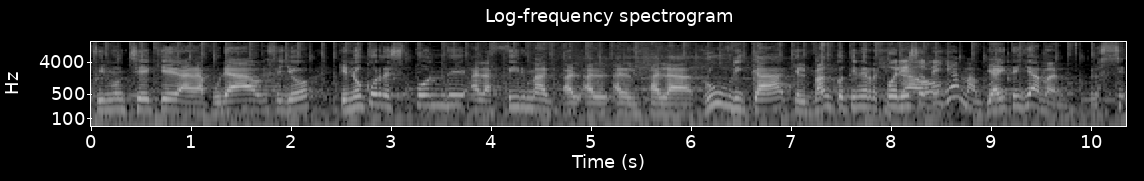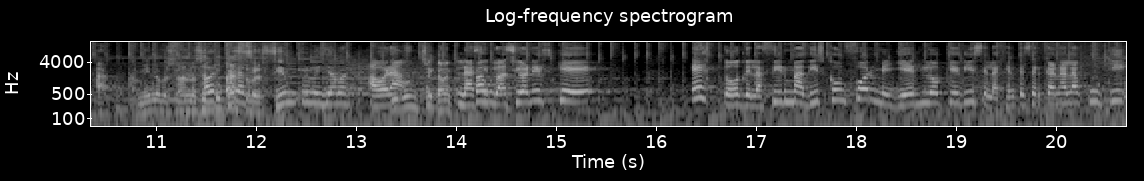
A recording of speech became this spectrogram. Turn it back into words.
firma un cheque al apurado, qué sé yo, que no corresponde a la firma, al- al- al- a la rúbrica que el banco tiene registrado. Por eso te llaman, Y ahí te llaman. Pero sí, a, a mí en lo personal, no sé en Ahora- tu ahora caso, sí. pero siempre me llaman. Ahora, un cheque. La Paula. situación es que esto de la firma disconforme, y es lo que dice la gente cercana a la cookie,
